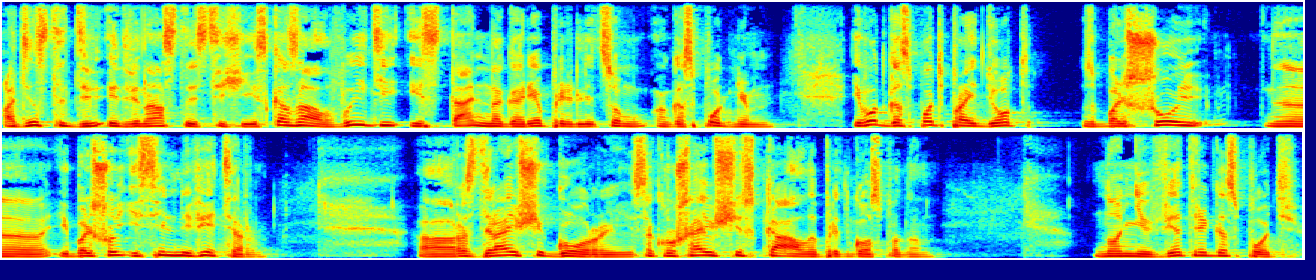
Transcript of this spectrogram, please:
11 и 12 стихи. «И сказал, выйди и стань на горе пред лицом Господним. И вот Господь пройдет с большой э, и большой и сильный ветер, э, раздирающий горы и сокрушающий скалы пред Господом. Но не в ветре Господь.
